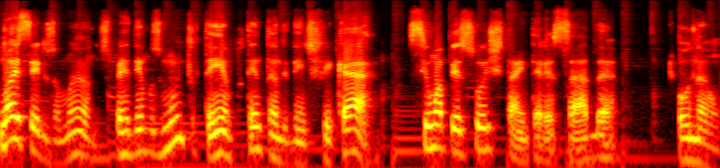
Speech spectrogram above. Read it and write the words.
Nós, seres humanos, perdemos muito tempo tentando identificar se uma pessoa está interessada ou não.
